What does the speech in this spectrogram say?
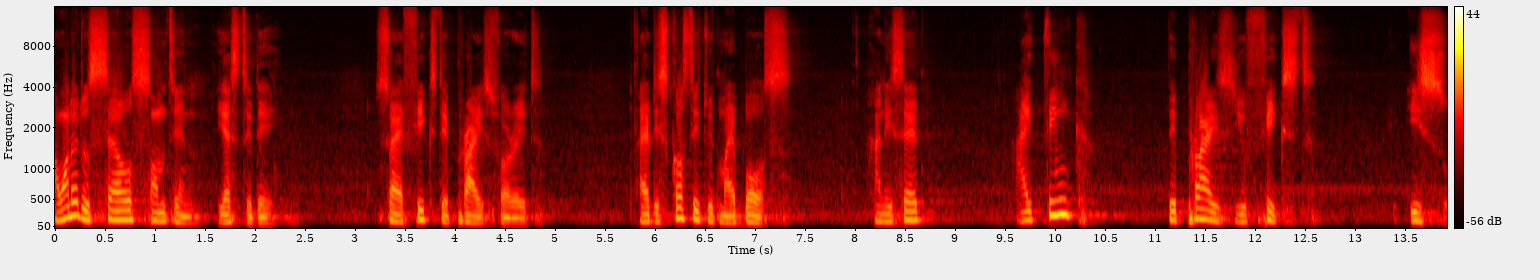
I wanted to sell something yesterday, so I fixed a price for it. I discussed it with my boss, and he said, I think the price you fixed is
